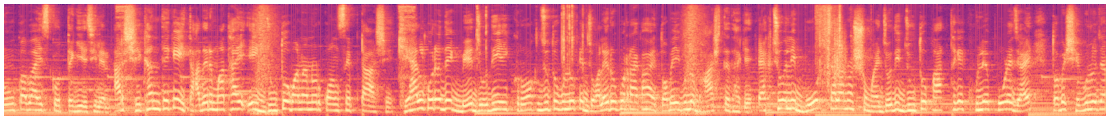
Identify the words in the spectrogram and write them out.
নৌকা বাইস করতে গিয়েছিলেন, আর সেখান থেকেই তাদের মাথায় এই জুতো বানানোর কনসেপ্টটা আসে। খেয়াল করে দেখবে, যদি এই ক্রক্স জুতোগুলোকে জলের উপর রাখা হয়, তবে এগুলো ভাসতে থাকে। অ্যাকচুয়ালি বোট চালানোর সময় যদি জুতো পাত থেকে খুলে পড়ে যায়, তবে সেগুলো যেন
